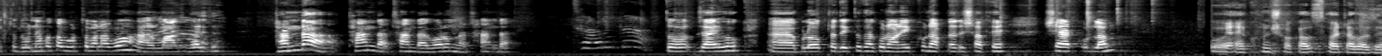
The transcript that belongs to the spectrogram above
একটু ধনিয়া পাতা ভর্তা বানাবো, আর মাছ ভাজতে ঠান্ডা? ঠান্ডা ঠান্ডা, গরম না, ঠান্ডা। তো যাই হোক ব্লগটা দেখতে থাকুন। অনেকক্ষণ আপনাদের সাথে শেয়ার করলাম। তো এখন সকাল ছয়টা বাজে।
